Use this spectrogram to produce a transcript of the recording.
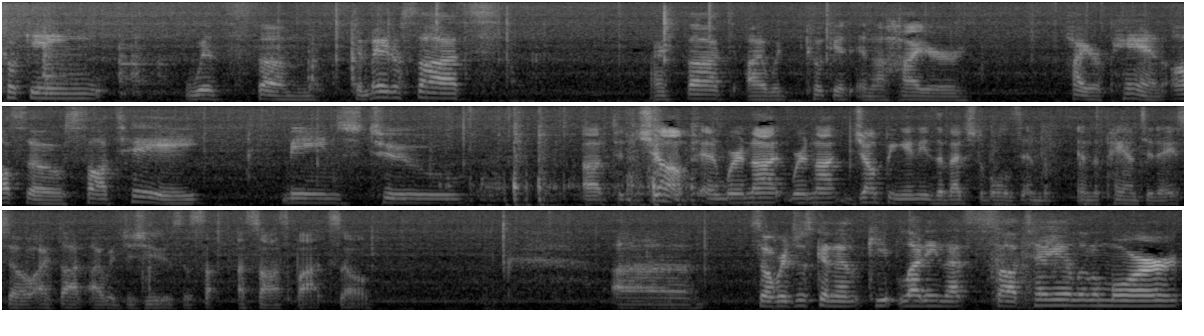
cooking with some tomato sauce I thought I would cook it in a higher higher pan. Also saute means to uh, to jump, and we're not we're not jumping any of the vegetables in the in the pan today. So I thought I would just use a, a sauce pot. So uh, so we're just gonna keep letting that saute a little more.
